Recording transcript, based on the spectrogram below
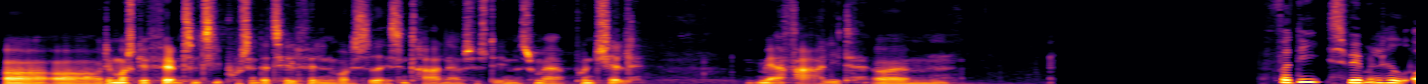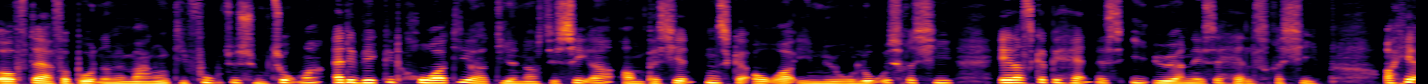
Og, og det er måske 5-10% af tilfældene, hvor det sidder i centralnervesystemet, som er potentielt mere farligt. Og, øhm, fordi svimmelhed ofte er forbundet med mange diffuse symptomer, er det vigtigt hurtigere at diagnostisere, om patienten skal over i neurologisk regi eller skal behandles i øre-næse-hals-regi. Og her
